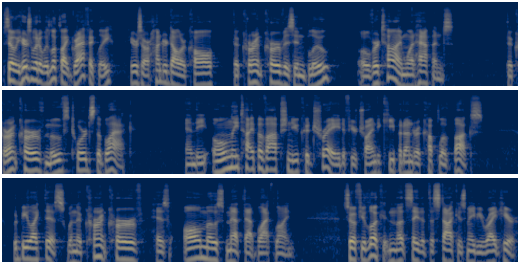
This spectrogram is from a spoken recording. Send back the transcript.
So here's what it would look like graphically. Here's our $100 call. The current curve is in blue. Over time, what happens? The current curve moves towards the black. And the only type of option you could trade if you're trying to keep it under a couple of bucks would be like this when the current curve has almost met that black line. So if you look and let's say that the stock is maybe right here.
